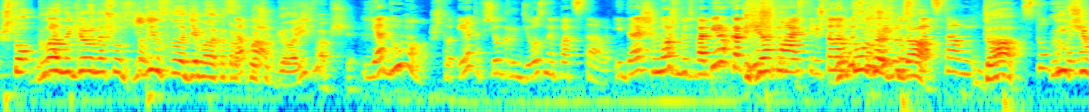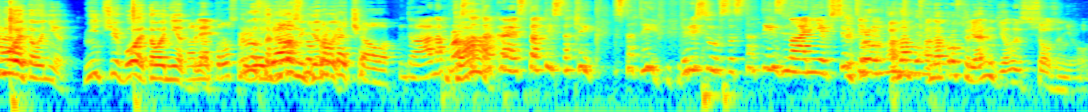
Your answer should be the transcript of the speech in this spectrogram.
что главный герой нашел единственного демона, который Запал. хочет говорить вообще. Я думала, что это все грандиозные подставы. И дальше, может быть, во-первых, как Я- что она будет тоже служить, но с подставами. Да, Столько ничего вариантов. этого нет. Ничего этого нет, Она блядь. просто, Просто главный герой. прокачала. Да, она просто Да. такая статы, статы, статы, ресурсы, статы, знания, все тебе. про- она, она просто реально делает все за него.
